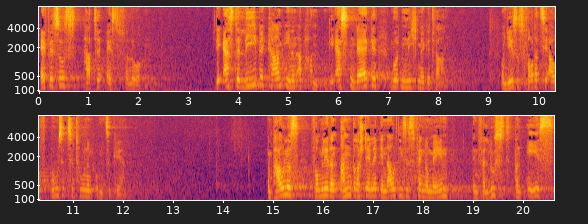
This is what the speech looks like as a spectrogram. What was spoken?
Ephesus hatte es verloren. Die erste Liebe kam ihnen abhanden. Die ersten Werke wurden nicht mehr getan. Und Jesus fordert sie auf, Buße zu tun und umzukehren. Und Paulus formuliert an anderer Stelle genau dieses Phänomen, den Verlust von Es,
